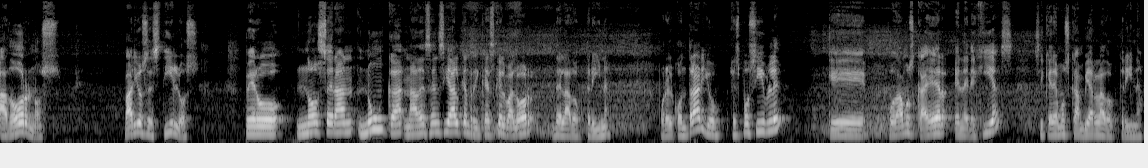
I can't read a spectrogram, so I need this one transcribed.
adornos, varios estilos, pero no serán nunca nada esencial que enriquezca el valor de la doctrina. Por el contrario, es posible que podamos caer en herejías si queremos cambiar la doctrina.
